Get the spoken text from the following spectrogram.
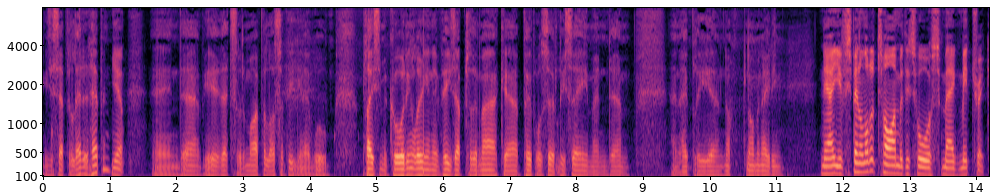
You just have to let it happen. yep, And uh, yeah, that's sort of my philosophy. You know, we'll place him accordingly, and if he's up to the mark, uh, people will certainly see him and um, and hopefully uh, no- nominate him. Now, you've spent a lot of time with this horse, Magmetric.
